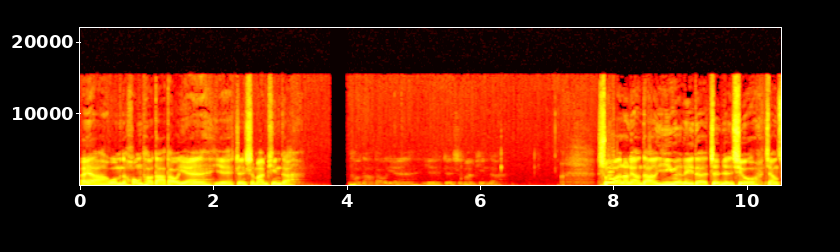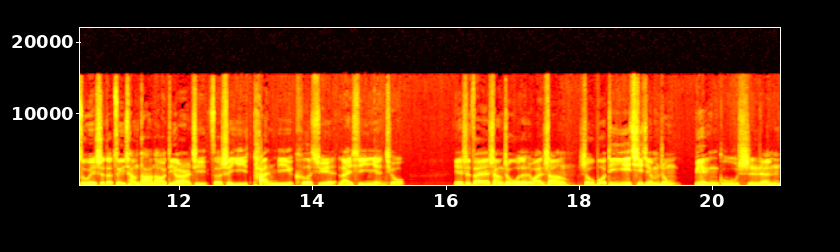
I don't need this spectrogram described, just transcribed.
哎呀，我们的洪涛大导演也真是蛮拼的。说完了两档音乐类的真人秀，江苏卫视的《最强大脑》第二季则是以探秘科学来吸引眼球，也是在上周五的晚上首播第一期节目中，变古识人、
